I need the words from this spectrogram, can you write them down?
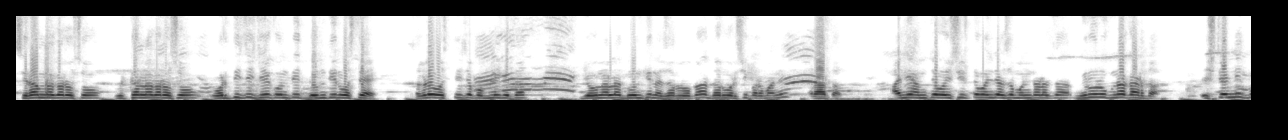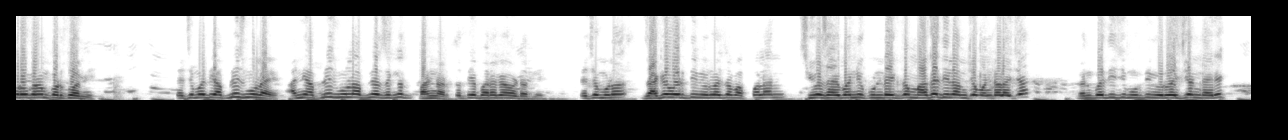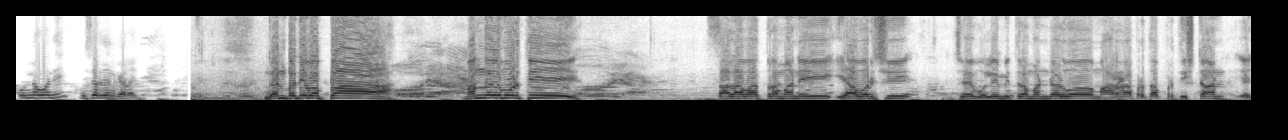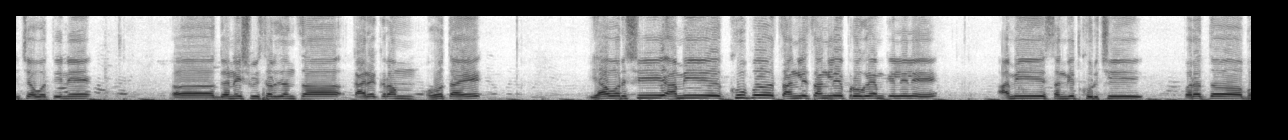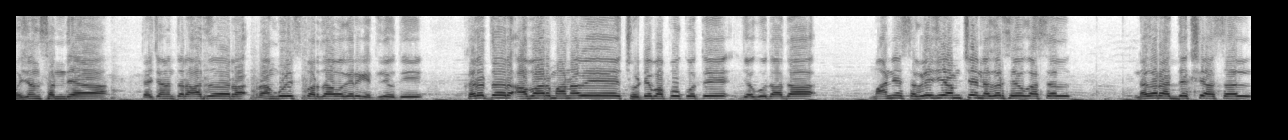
श्रीरामनगर असो विठ्ठलनगर असो वरतीची जे कोणती दोन तीन वस्ती आहे सगळे वस्तीचे पब्लिक येतात. जेवणाला दोन तीन हजार लोक दरवर्षीप्रमाणे राहतात. आणि आमचे वैशिष्ट्य म्हणजे असं मंडळाचं मिरवणूक न काढता स्टँडिंग प्रोग्राम करतो आम्ही. त्याच्यामध्ये आपलीच मुलं आहे. आणि आपलीच मुलं आपल्या संगत भांडणार. तर ते बरं काय वाटत नाही. त्याच्यामुळं जागेवरती मिरवायचा बाप्पाला शिवसाहेबांनी कुंड एकदम मागे दिला आमच्या मंडळाच्या. गणपतीची मूर्ती मिरवायची आणि डायरेक्ट कुंडामध्ये विसर्जन करायचे. गणपती बाप्पा! मंगलमूर्ती सालावाद प्रमाणे यावर्षी जय भोले मित्र मंडळ व महाराणा प्रताप प्रतिष्ठान यांच्या वतीने गणेश विसर्जनचा कार्यक्रम होत आहे. यावर्षी आम्ही खूप चांगले चांगले प्रोग्राम केलेले. आम्ही संगीत खुर्ची परत भजन संध्या त्याच्यानंतर आज रा रांगोळी स्पर्धा वगैरे घेतली होती. खरं तर आभार मानावे छोटे बापू कोते जगूदादा मान्य सगळे जे आमचे नगरसेवक असेल नगराध्यक्ष असेल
